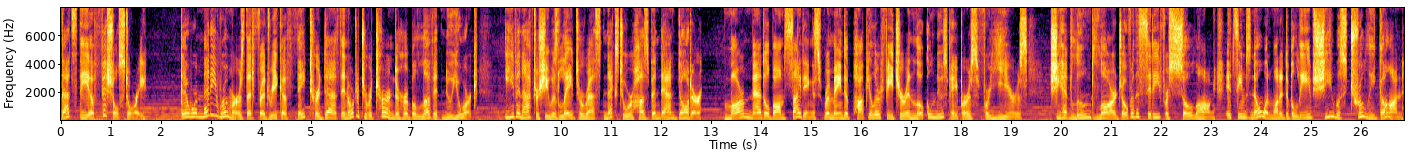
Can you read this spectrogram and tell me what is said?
that's the official story. There were many rumors that Frederica faked her death in order to return to her beloved New York. Even after she was laid to rest next to her husband and daughter, Marm Mandelbaum sightings remained a popular feature in local newspapers for years. She had loomed large over the city for so long, it seems no one wanted to believe she was truly gone.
